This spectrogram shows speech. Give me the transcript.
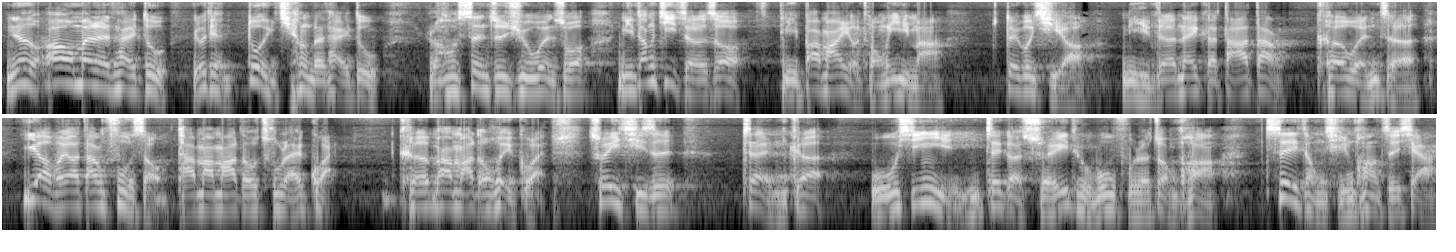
你那种傲慢的态度，有点对呛的态度，然后甚至去问说：你当记者的时候，你爸妈有同意吗？对不起哦，你的那个搭档柯文哲要不要当副手？他妈妈都出来管，柯妈妈都会管，所以其实整个吴欣颖这个水土不服的状况，这种情况之下，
